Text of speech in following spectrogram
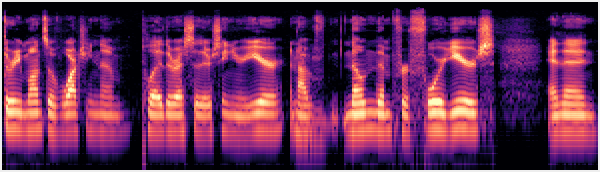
three months of watching them play the rest of their senior year, and I've mm-hmm. known them for four years, and then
